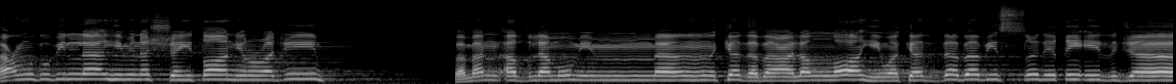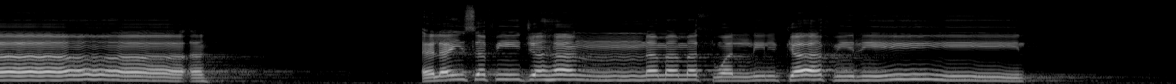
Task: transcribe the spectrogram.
أعوذ بالله من الشيطان الرجيم. فمن أظلم ممن كذب على الله وكذب بالصدق إذ جاءه. أليس في جهنم مثوى للكافرين؟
